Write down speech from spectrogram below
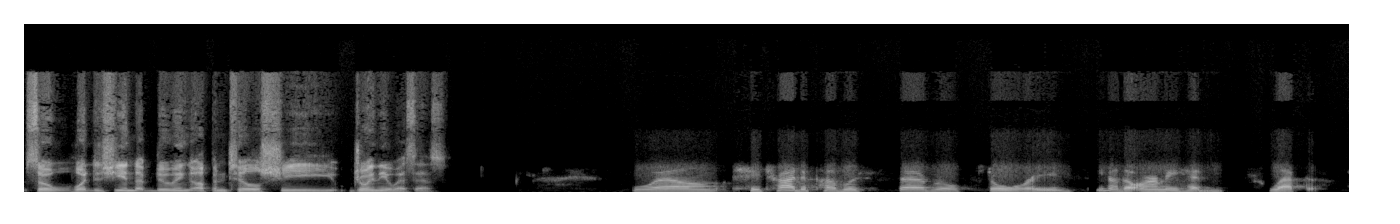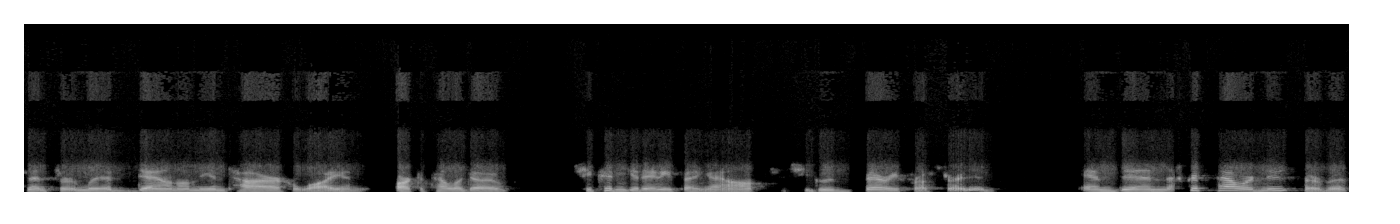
so, what did she end up doing up until she joined the OSS? Well, she tried to publish several stories. You know, the Army had slapped a censor lid down on the entire Hawaiian archipelago. She couldn't get anything out. She grew very frustrated. And then Scripps Howard News Service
